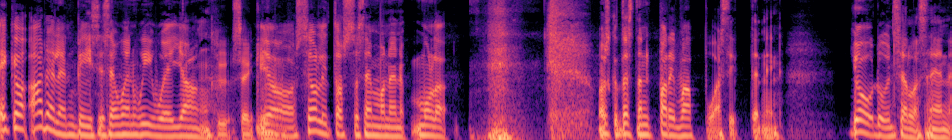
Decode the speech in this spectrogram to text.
Eikö Adelen biisi se When We Were Young? Kyllä sekin Joo, on. se oli tossa semmoinen, mulla, olisiko tästä nyt pari vappua sitten, niin jouduin sellaiseen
